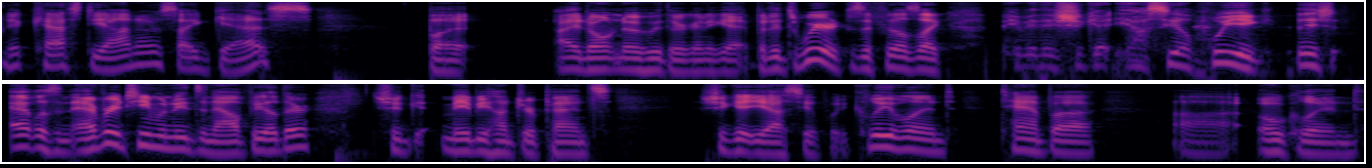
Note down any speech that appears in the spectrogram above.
Nick Castellanos, I guess, but I don't know who they're going to get. But it's weird because it feels like maybe they should get Yasiel Puig. They should, eh, listen, every team who needs an outfielder should get maybe Hunter Pence should get Yasiel Puig. Cleveland, Tampa, uh, Oakland,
